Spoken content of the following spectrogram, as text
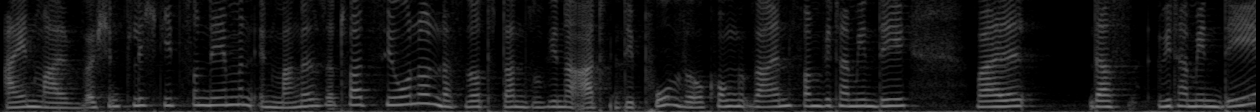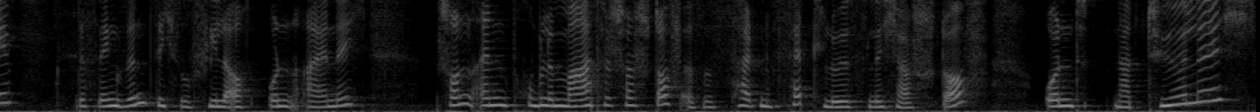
einmal wöchentlich die zu nehmen in Mangelsituationen. Das wird dann so wie eine Art Depotwirkung sein vom Vitamin D, weil das Vitamin D, deswegen sind sich so viele auch uneinig, schon ein problematischer Stoff ist. Es ist halt ein fettlöslicher Stoff und natürlich,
